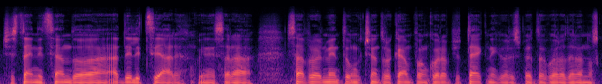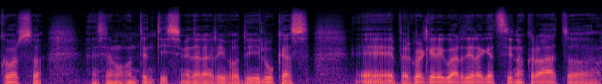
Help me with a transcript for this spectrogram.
ci sta iniziando a, a, deliziare, quindi sarà, sarà, probabilmente un centrocampo ancora più tecnico rispetto a quello dell'anno scorso e siamo contentissimi dell'arrivo di Lucas. E per quel che riguarda il ragazzino croato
